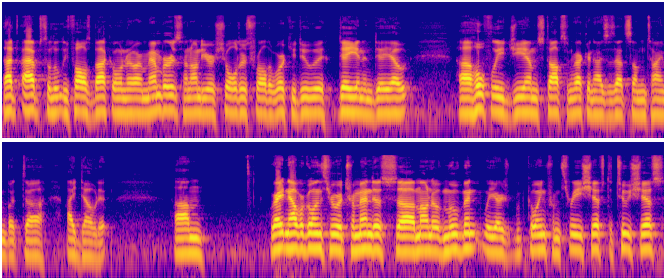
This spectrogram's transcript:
That absolutely falls back on our members and onto your shoulders for all the work you do day in and day out. Uh, hopefully, GM stops and recognizes that sometime, but uh, I doubt it. Um, Right now, we're going through a tremendous uh, amount of movement. We are going from three shifts to two shifts.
